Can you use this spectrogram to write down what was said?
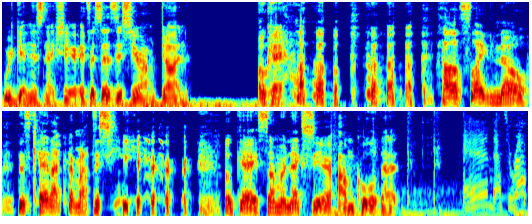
We're getting this next year. If it says this year, I'm done. Okay. I was like, no, this cannot come out this year. okay, summer next year. I'm cool with that. And that's a wrap.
